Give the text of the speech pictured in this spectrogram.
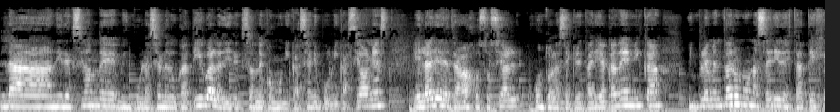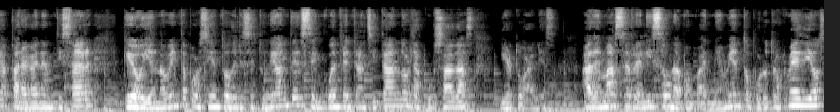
La Dirección de Vinculación Educativa, la Dirección de Comunicación y Publicaciones, el área de trabajo social junto a la Secretaría Académica implementaron una serie de estrategias para garantizar que hoy el 90% de los estudiantes se encuentren transitando las cursadas virtuales. Además, se realiza un acompañamiento por otros medios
